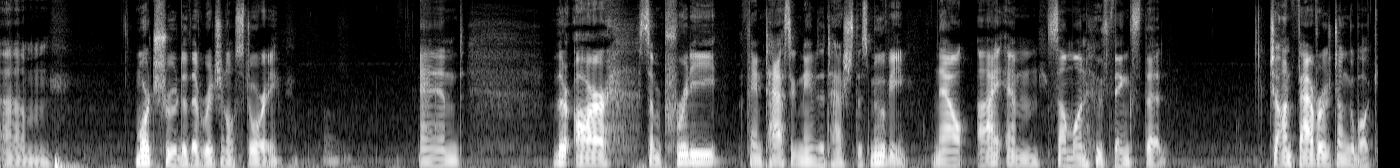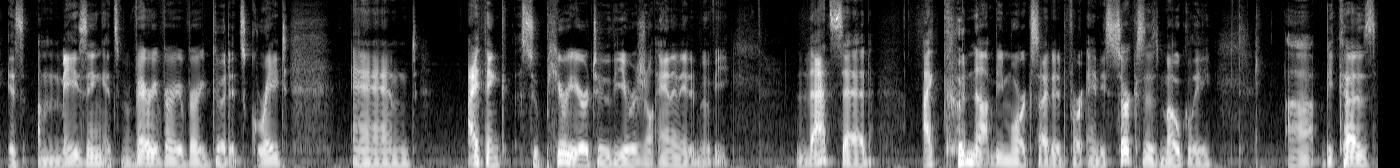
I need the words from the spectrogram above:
um, more true to the original story. And there are some pretty fantastic names attached to this movie. Now, I am someone who thinks that Jon Favreau's Jungle Book is amazing. It's very, very, very good. It's great. And I think superior to the original animated movie. That said, I could not be more excited for Andy Serkis's Mowgli uh, because,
